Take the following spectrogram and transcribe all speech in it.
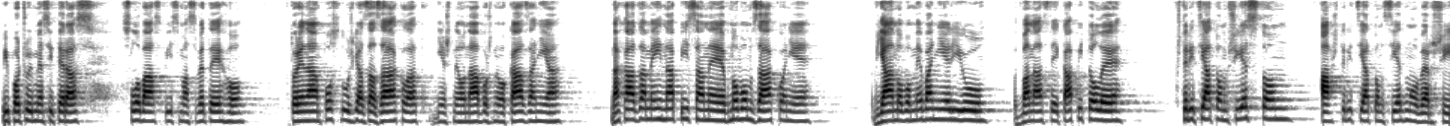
Vypočujme si teraz slova z písma svätého, ktoré nám poslúžia za základ dnešného nábožného kázania. Nachádzame ich napísané v Novom zákone, v Jánovom evanieliu, v 12. kapitole, v 46. a 47. verši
